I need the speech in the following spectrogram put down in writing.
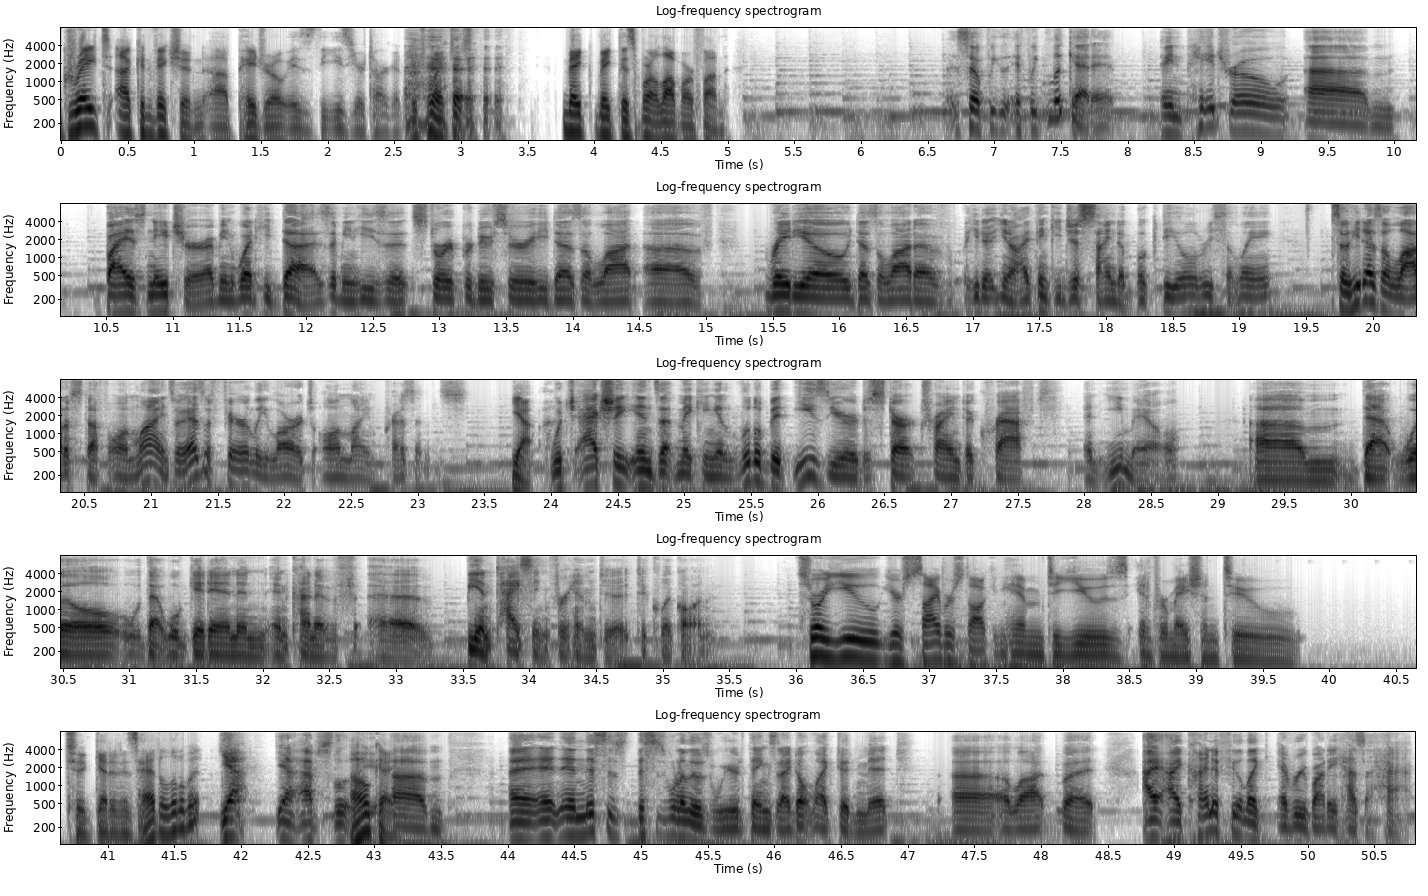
great uh, conviction, uh, Pedro is the easier target, which might just make make this more a lot more fun. so if we if we look at it, I mean Pedro, um, by his nature, I mean what he does. I mean he's a story producer. He does a lot of radio. Does a lot of he. You know, I think he just signed a book deal recently. So he does a lot of stuff online. So he has a fairly large online presence. Yeah. which actually ends up making it a little bit easier to start trying to craft an email um, that will that will get in and, and kind of uh, be enticing for him to to click on. So are you you're cyber stalking him to use information to to get in his head a little bit? Yeah, yeah, absolutely. Okay. Um, and and this is this is one of those weird things that I don't like to admit uh, a lot, but I, I kind of feel like everybody has a hack.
